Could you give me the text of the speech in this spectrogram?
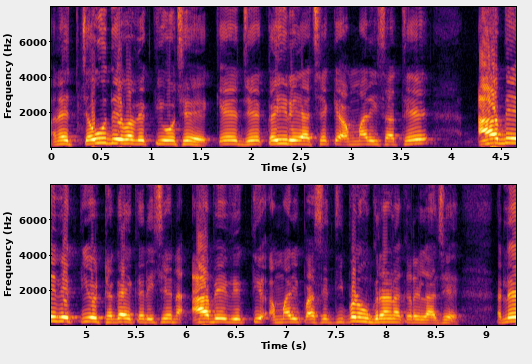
અને ચૌદ એવા વ્યક્તિઓ છે કે જે કહી રહ્યા છે કે અમારી સાથે આ બે વ્યક્તિઓ ઠગાઈ કરી છે અને આ બે વ્યક્તિઓ અમારી પાસેથી પણ ઉઘરાણા કરેલા છે. એટલે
